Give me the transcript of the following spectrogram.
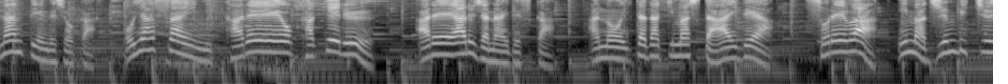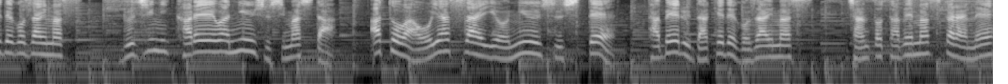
何て言うんでしょうか。お野菜にカレーをかけるあれあるじゃないですか。あのいただきましたアイデア。それは今準備中でございます。無事にカレーは入手しました。あとはお野菜を入手して食べるだけでございます。ちゃんと食べますからね。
